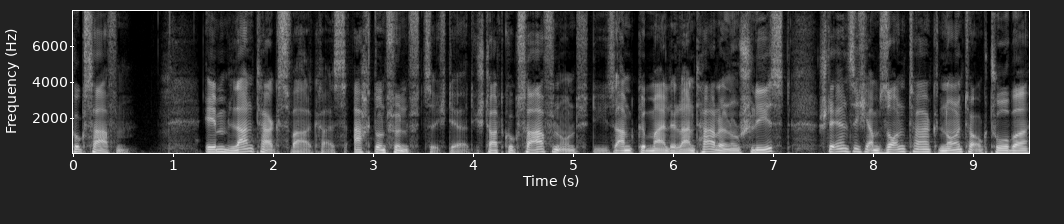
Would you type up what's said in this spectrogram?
Cuxhaven. Im Landtagswahlkreis 58, der die Stadt Cuxhaven und die Samtgemeinde Landhadeln umschließt, stellen sich am Sonntag, 9. Oktober,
